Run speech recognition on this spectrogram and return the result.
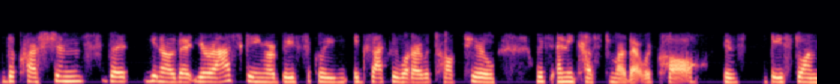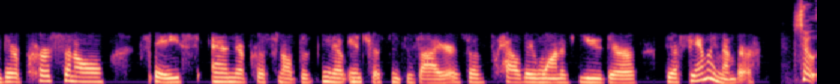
the questions that you know that you're asking are basically exactly what I would talk to with any customer that would call is based on their personal space and their personal you know interests and desires of how they want to view their their family member so,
